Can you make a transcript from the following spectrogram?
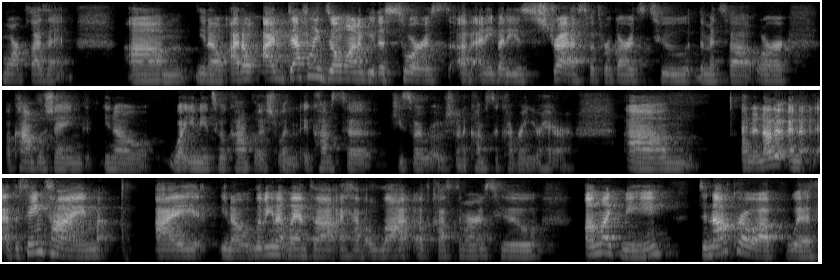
more pleasant um, you know i don't i definitely don't want to be the source of anybody's stress with regards to the mitzvah or accomplishing you know what you need to accomplish when it comes to kisui rosh when it comes to covering your hair. Um, and another and at the same time i you know living in atlanta i have a lot of customers who unlike me did not grow up with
